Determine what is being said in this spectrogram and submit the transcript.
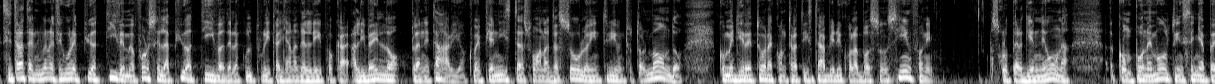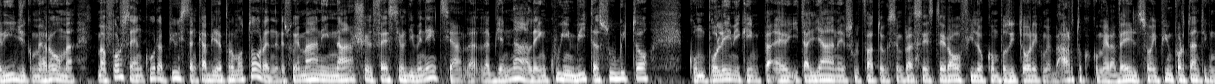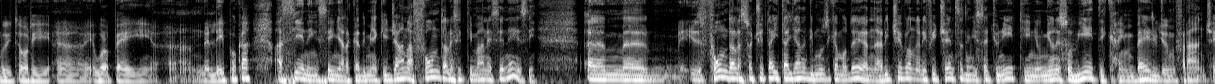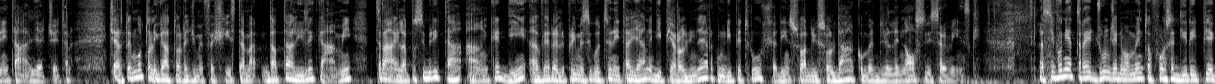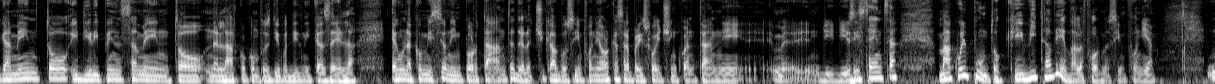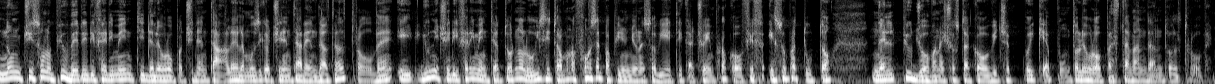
Si tratta di una delle figure più attive, ma forse la più attiva della cultura italiana dell'epoca a livello planetario. Come pianista suona da solo in trio in tutto il mondo, come direttore a contratti stabili con la Boston Symphony Solo per dirne una, compone molto, insegna a Parigi come a Roma, ma forse è ancora più instancabile promotore. Nelle sue mani nasce il Festival di Venezia, la, la Biennale, in cui invita subito, con polemiche in, eh, italiane sul fatto che sembrasse esterofilo, compositori come Bartok, come Ravel, insomma i più importanti compositori eh, europei eh, dell'epoca. A Siena insegna all'Accademia Chigiana, fonda le settimane senesi, ehm, eh, fonda la Società Italiana di Musica Moderna, riceve onorificenza presenza negli Stati Uniti, in Unione Sovietica, in Belgio, in Francia, in Italia, eccetera. Certo è molto legato al regime fascista, ma da tali legami trae la possibilità anche di avere le prime esecuzioni italiane di Piero Lunaire, come di Petruscia, di Insuardo di Soldat, come delle nostre di Stravinsky. La Sinfonia 3 giunge in un momento forse di ripiegamento e di ripensamento nell'arco compositivo di Casella. È una commissione importante della Chicago Symphony Orchestra per i suoi 50 anni eh, di, di esistenza, ma a quel punto che vita aveva la forma sinfonia? Non ci sono più veri riferimenti dell'Europa occidentale, la musica occidentale è andata altrove e gli unici riferimenti attorno a lui si trovano forse proprio in Unione Sovietica, cioè in Prokofiev e soprattutto nel più giovane Shostakovich, poiché appunto l'Europa stava andando altrove.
